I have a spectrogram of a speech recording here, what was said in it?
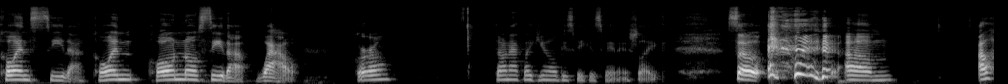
coincida, coin, conocida. Wow, girl, don't act like you don't be speaking Spanish. Like, so, um, I'll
